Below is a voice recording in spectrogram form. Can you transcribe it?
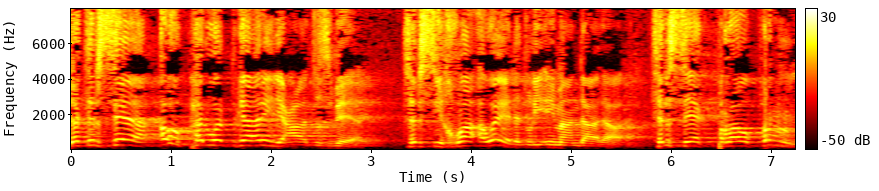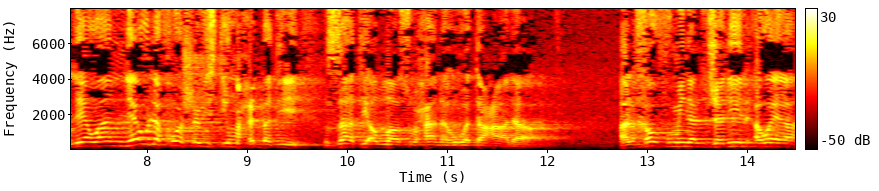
دەترسێ ئەو پەروەردگارەی لێ عاجز بێ. ترسی خوا ئەوەیە لە دڵی ئیماندارا، ترسێک پڕاوپڕ لێوانلێو لە خۆشەویستی و محبەتی زاتی اللە سبحانە وتعالی. الخوف من الجلیل ئەوەیە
